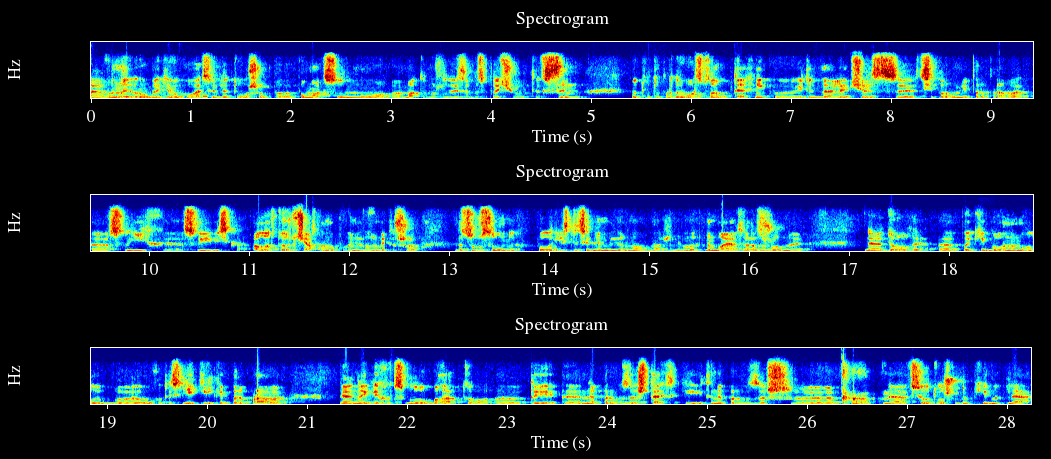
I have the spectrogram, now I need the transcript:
е, вони роблять евакуацію для того, щоб е, по максимуму мати можливість забезпечувати всім, ну тобто продовольством, технікою і так далі, через ці паромні переправи своїх свої війська. Але в той же час ми повинні розуміти, що ресурси у них по логістиці неймовірно обмежені. У них немає зараз жодної дороги, по якій би вони могли б рухатися. Є тільки переправи, на яких особливо багато е, ти е, не перевезеш техніки, і ти не перевезеш е, е, всього того, що необхідно для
